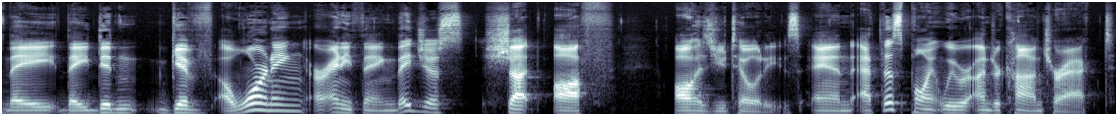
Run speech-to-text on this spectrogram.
They they didn't give a warning or anything. They just shut off all his utilities. And at this point, we were under contract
